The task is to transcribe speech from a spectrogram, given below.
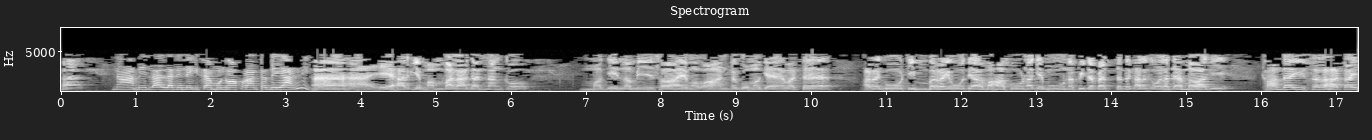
ඈ? නාමෙල්ල අල්ලගෙන හිටා මොනවා කරන්නද යන්නේ? ආහා ඒ හරිය මම් බලා ගන්නම්කෝ. මගේ නමේ සායම වහන්ට ගොම ගෑවට අර ගෝටිම්බර යෝධයා මහසෝනගේ මූණ පිටපැත්තට කරකවලා දැම්මා වගේ කඳ ඉස්සරහටයි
